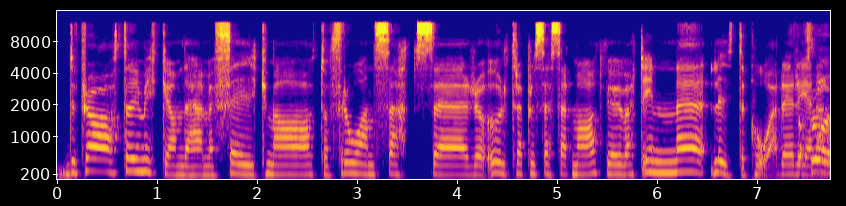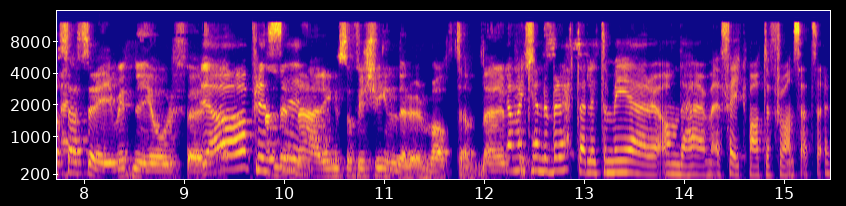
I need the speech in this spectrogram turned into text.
du pratar ju mycket om det här med fejkmat och frånsatser och ultraprocessad mat. Vi har ju varit inne lite på det redan. frånsatser är ju mitt nya ord för ja, all den näring som försvinner ur maten. Ja, men kan du berätta lite mer om det här med fejkmat och frånsatser?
